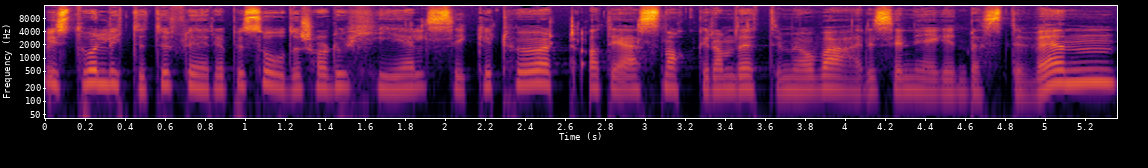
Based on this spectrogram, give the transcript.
hvis du har lyttet til flere episoder, så har du helt sikkert hørt at jeg snakker om dette med å være sin egen beste venn.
